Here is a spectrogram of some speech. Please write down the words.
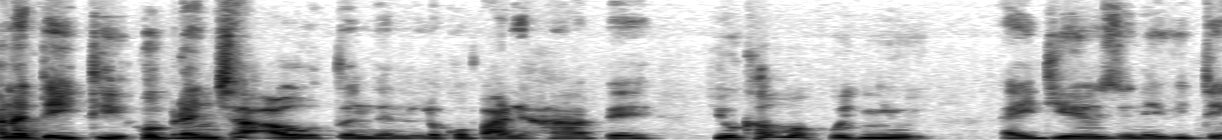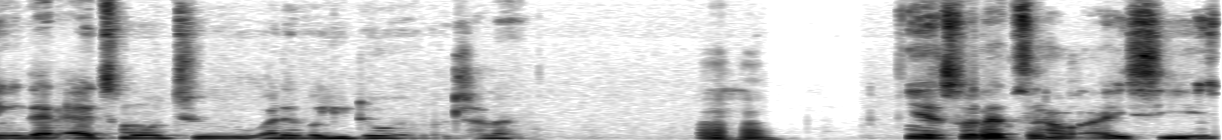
And at eighty, who branch out and then look up and happy, you come up with new ideas and everything that adds more to whatever you're doing on Clavine. Mhm. Yeah, so True, that's true. how I see it.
